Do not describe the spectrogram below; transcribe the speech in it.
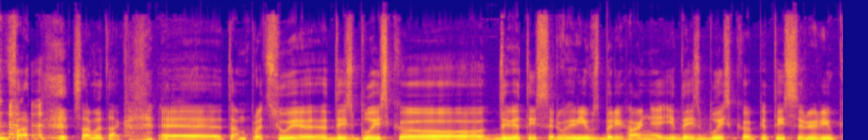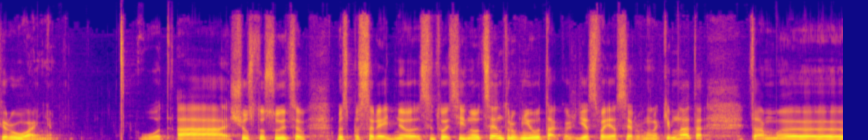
Е, так, саме так. Е, Там працює десь близько 9 серверів зберігання і десь близько 5 серверів керування. От. А що стосується безпосередньо ситуаційного центру, в нього також є своя серверна кімната. Там е,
